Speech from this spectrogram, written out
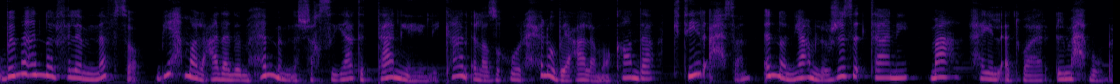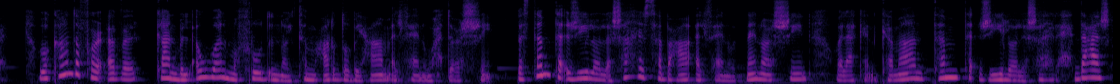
وبما أنه الفيلم نفسه بيحمل عدد مهم من الشخصيات التانية يلي كان لها ظهور حلو بعالم واكاندا كتير أحسن أنهم يعملوا جزء تاني مع هاي الأدوار المحبوبة. Wakanda Forever كان بالأول مفروض أنه يتم عرضه بعام 2021 بس تم تأجيله لشهر 7 2022 ولكن كمان تم تأجيله لشهر 11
